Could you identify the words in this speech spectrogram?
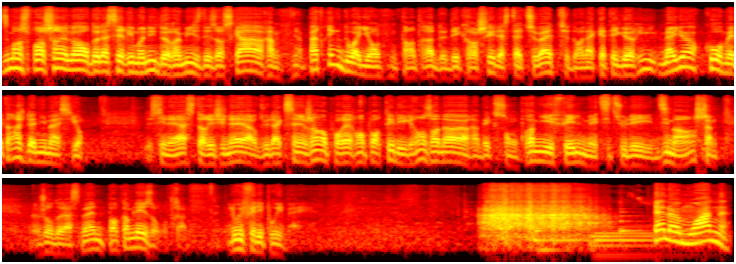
Dimanche prochain, lors de la cérémonie de remise des Oscars, Patrick Doyon tentera de décrocher la statuette dans la catégorie meilleur court-métrage d'animation. Le cinéaste originaire du Lac-Saint-Jean pourrait remporter les grands honneurs avec son premier film intitulé Dimanche, un jour de la semaine pas comme les autres. Louis-Philippe Ouimet. Tel un moine,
